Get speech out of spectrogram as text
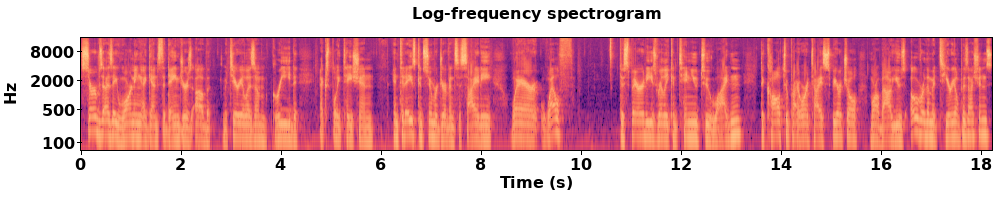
serves as a warning against the dangers of materialism, greed, exploitation. In today's consumer driven society, where wealth disparities really continue to widen, the call to prioritize spiritual moral values over the material possessions,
